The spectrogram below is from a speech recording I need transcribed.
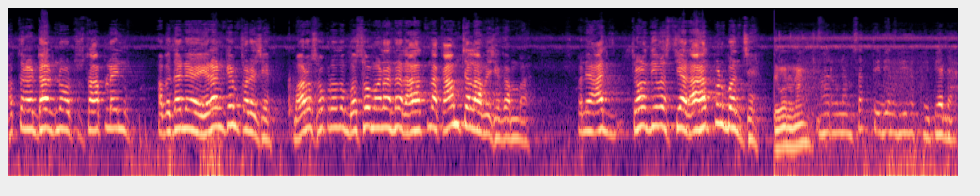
સત્તર અઢારનો સ્ટાફ લઈને આ બધાને હેરાન કેમ કરે છે? મારો છોકરો તો બસો માણસના રાહતના કામ ચલાવે છે ગામમાં. અને આજ ત્રણ દિવસ ત્યાં રાહત પણ બંધ છે. તમારું નામ? મારું નામ શક્તિબેન વિવેકભાઈ પેડા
